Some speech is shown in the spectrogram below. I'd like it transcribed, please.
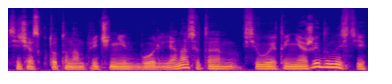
сейчас кто-то нам причинит боль, для нас это всего этой неожиданности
